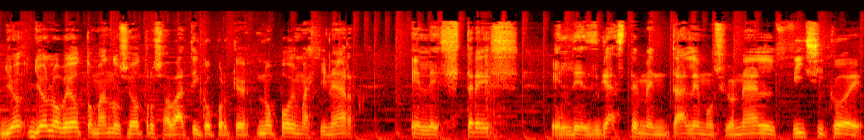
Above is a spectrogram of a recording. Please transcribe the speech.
Yo, yo lo veo tomándose otro sabático porque no puedo imaginar el estrés, el desgaste mental, emocional, físico de...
